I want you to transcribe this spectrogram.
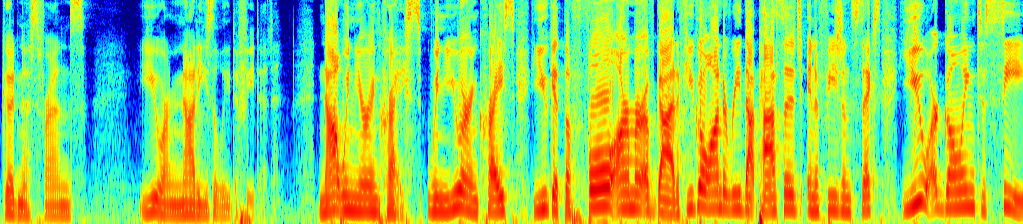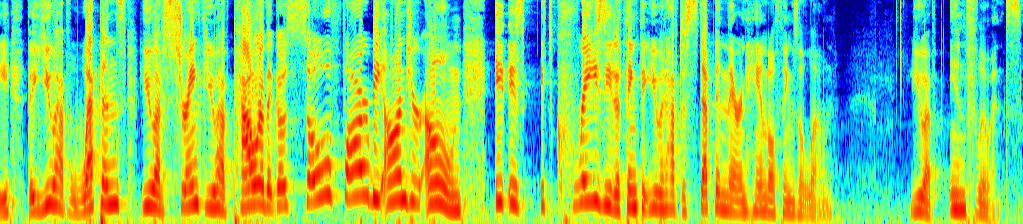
goodness, friends. You are not easily defeated not when you're in Christ. When you are in Christ, you get the full armor of God. If you go on to read that passage in Ephesians 6, you are going to see that you have weapons, you have strength, you have power that goes so far beyond your own. It is it's crazy to think that you would have to step in there and handle things alone. You have influence.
